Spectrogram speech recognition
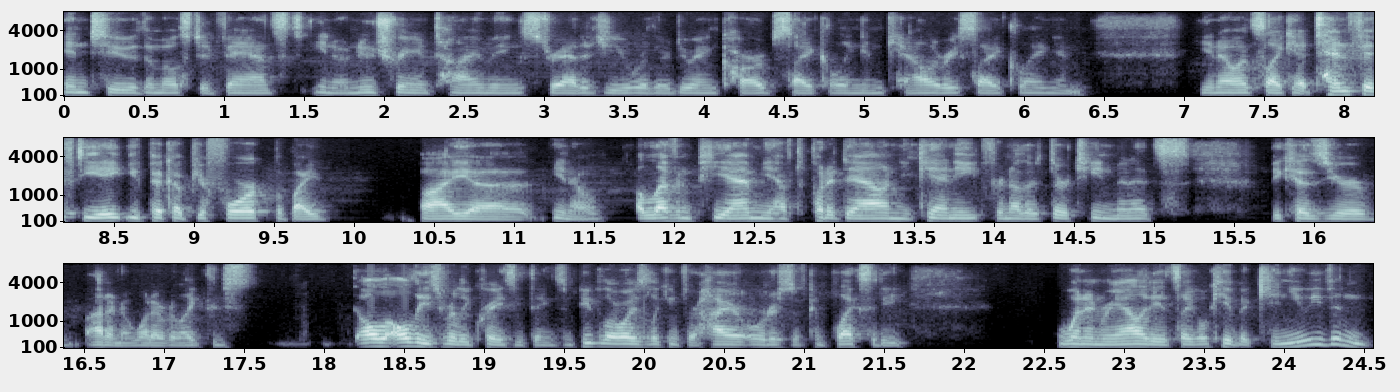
into the most advanced, you know, nutrient timing strategy where they're doing carb cycling and calorie cycling. And, you know, it's like at 1058, you pick up your fork, but by, by, uh, you know, 11 PM, you have to put it down. You can't eat for another 13 minutes because you're, I don't know, whatever, like just all, all these really crazy things. And people are always looking for higher orders of complexity when in reality, it's like, okay, but can you even,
